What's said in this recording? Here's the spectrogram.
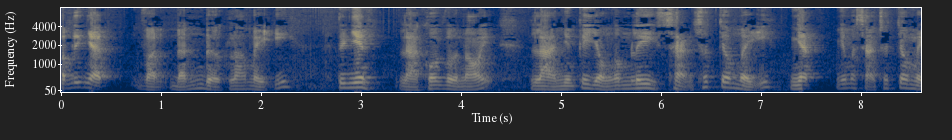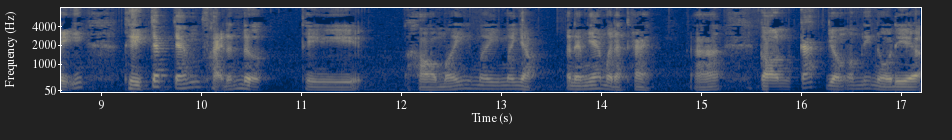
âm ly Nhật vẫn đánh được loa Mỹ. Tuy nhiên là Khôi vừa nói là những cái dòng âm ly sản xuất cho Mỹ, Nhật nhưng mà sản xuất cho Mỹ thì chắc chắn phải đánh được thì họ mới mới mới nhập anh em nhé mới đặt hàng à, còn các dòng âm ly nội địa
